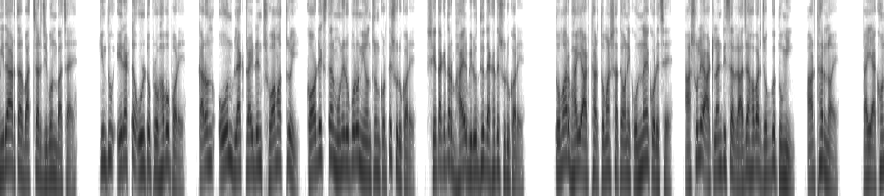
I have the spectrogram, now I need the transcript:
মীরা আর তার বাচ্চার জীবন বাঁচায়। কিন্তু এর একটা উল্টো প্রভাবও পড়ে, কারণ ওন ব্ল্যাক ট্রাইডেন্ট ছোঁয়া মাত্রই কর্ডেক্স তার মনের উপরও নিয়ন্ত্রণ করতে শুরু করে। সে তাকে তার ভাইয়ের বিরুদ্ধে দেখাতে শুরু করে। তোমার ভাই আর্থার তোমার সাথে অনেক অন্যায় করেছে। আসলে আটলান্টিসের রাজা হবার যোগ্য তুমি। আর্থার নয়। তাই এখন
